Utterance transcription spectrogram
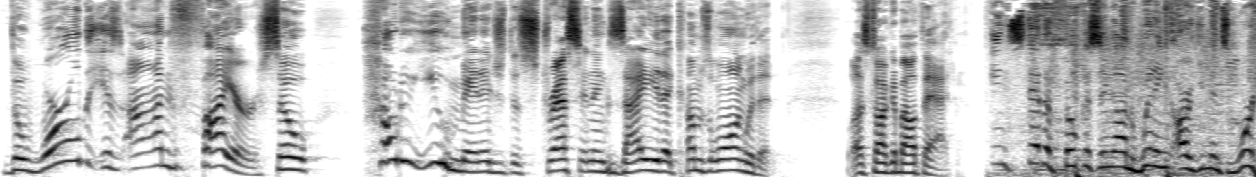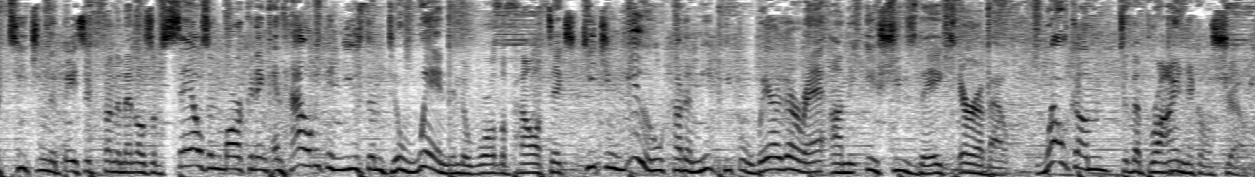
The world is on fire, so how do you manage the stress and anxiety that comes along with it? Let's talk about that. Instead of focusing on winning arguments, we're teaching the basic fundamentals of sales and marketing and how we can use them to win in the world of politics, teaching you how to meet people where they're at on the issues they care about. Welcome to The Brian Nichols Show.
